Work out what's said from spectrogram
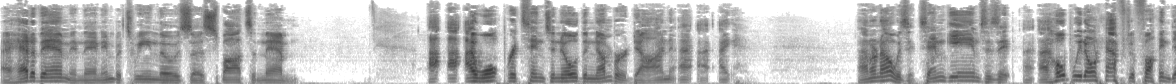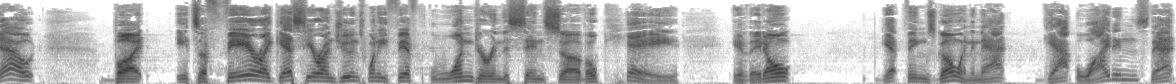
ahead of them, and then in between those uh, spots and them. I, I, I, won't pretend to know the number, Don. I, I, I don't know. Is it 10 games? Is it? I hope we don't have to find out, but it's a fair, I guess, here on June 25th, wonder in the sense of, okay, if they don't get things going and that gap widens, that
